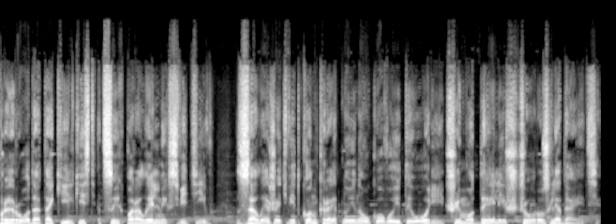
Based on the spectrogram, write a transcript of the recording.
Природа та кількість цих паралельних світів залежать від конкретної наукової теорії чи моделі, що розглядається.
